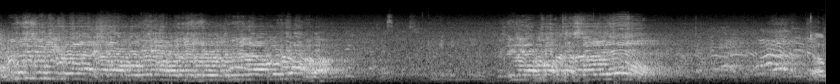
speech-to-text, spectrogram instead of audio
Monsieur Nicolas, j'ai un beau-père de deux euros de plus dans la cocarde. Il apporte à Saint-Laurent. Oh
